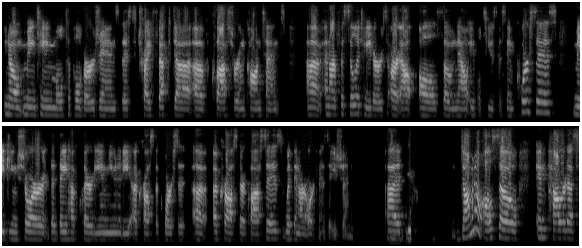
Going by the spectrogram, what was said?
you know, maintaining multiple versions, this trifecta of classroom content. Uh, and our facilitators are also now able to use the same courses, making sure that they have clarity and unity across the course, uh, across their classes within our organization. Uh, mm-hmm. dominKnow also empowered us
